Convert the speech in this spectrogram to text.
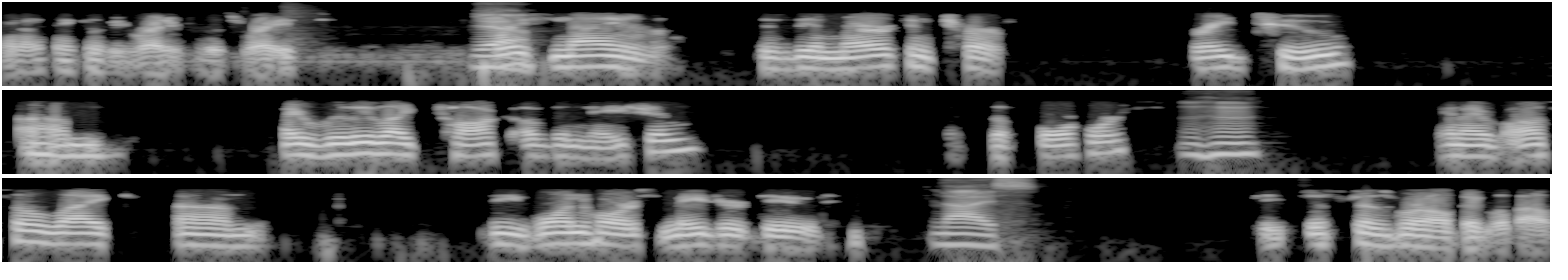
and I think he'll be ready for this race. Yeah. Race nine is the American Turf, grade two. Um, I really like Talk of the Nation. It's the four horse, Mm-hmm. and I also like um, the one horse Major Dude. Nice. Just because we're all big Lebowski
